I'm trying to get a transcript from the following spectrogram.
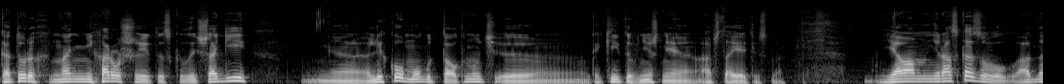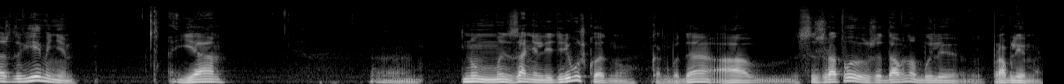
которых на нехорошие, так сказать, шаги Э, легко могут толкнуть э, какие-то внешние обстоятельства. Я вам не рассказывал, однажды в Йемене я, э, ну, мы заняли деревушку одну, как бы, да, а с жратвой уже давно были проблемы.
